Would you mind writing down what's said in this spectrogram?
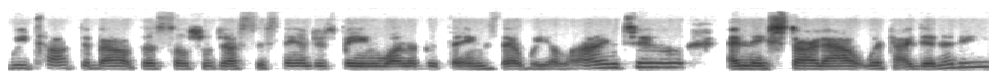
we talked about the social justice standards being one of the things that we align to, and they start out with identity.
